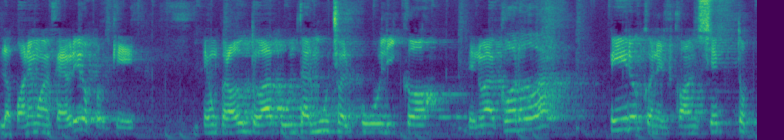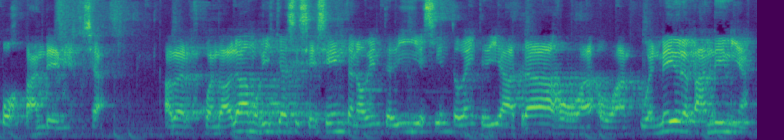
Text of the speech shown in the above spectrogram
lo ponemos en febrero porque es un producto que va a apuntar mucho al público de Nueva Córdoba, pero con el concepto post pandemia. O sea, a ver, cuando hablábamos, viste, hace 60, 90 días, 120 días atrás o, a- o a- o en medio de la pandemia,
